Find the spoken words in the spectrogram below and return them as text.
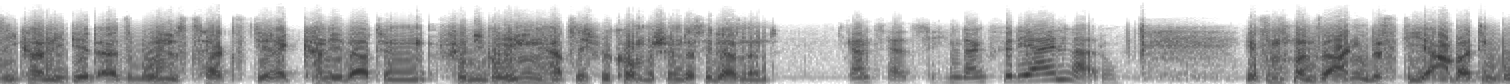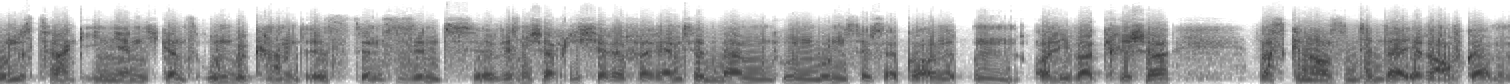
Sie kandidiert als Bundestagsdirektkandidatin für die Grünen. Herzlich willkommen. Schön, dass Sie da sind. Ganz herzlichen Dank für die Einladung. Jetzt muss man sagen, dass die Arbeit im Bundestag Ihnen ja nicht ganz unbekannt ist, denn Sie sind äh, wissenschaftliche Referentin beim grünen Bundestagsabgeordneten Oliver Krischer. Was genau sind denn da Ihre Aufgaben?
